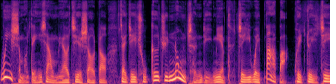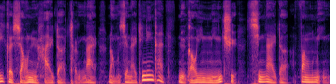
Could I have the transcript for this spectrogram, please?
为什么等一下我们要介绍到，在这一出歌剧《弄臣》里面，这一位爸爸会对这一个小女孩的疼爱。那我们先来听听看女高音名曲《亲爱的芳名》。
